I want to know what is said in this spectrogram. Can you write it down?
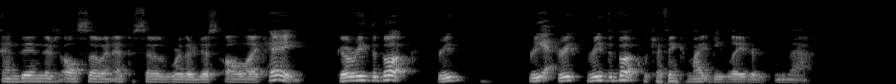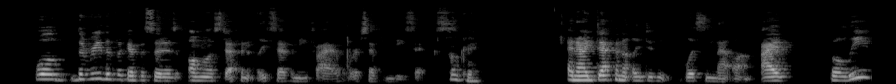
And then there's also an episode where they're just all like, hey, go read the book. Read, read, Yeah. read, read the book, which I think might be later than that. Well, the read the book episode is almost definitely 75 or 76. Okay. And I definitely didn't listen that long. I believe,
